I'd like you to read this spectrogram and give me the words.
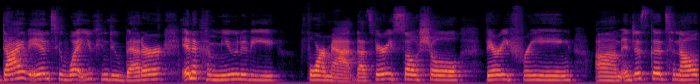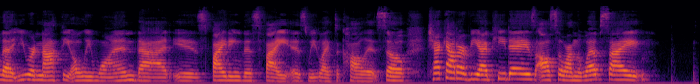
dive into what you can do better in a community format that's very social, very freeing, um, and just good to know that you are not the only one that is fighting this fight, as we like to call it. So, check out our VIP days also on the website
